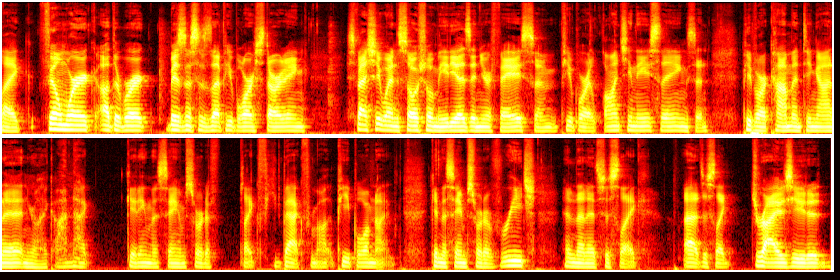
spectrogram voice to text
Like film work, other work, businesses that people are starting, especially when social media is in your face and people are launching these things and people are commenting on it and you're like, I'm not getting the same sort of like feedback from other people. I'm not getting the same sort of reach. And then it's just like that just like drives you to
